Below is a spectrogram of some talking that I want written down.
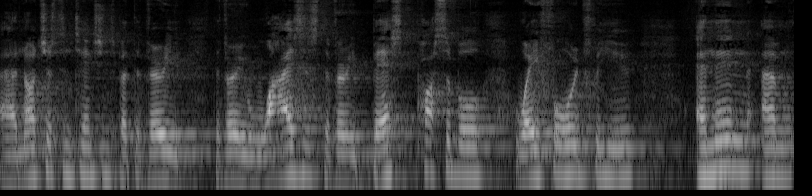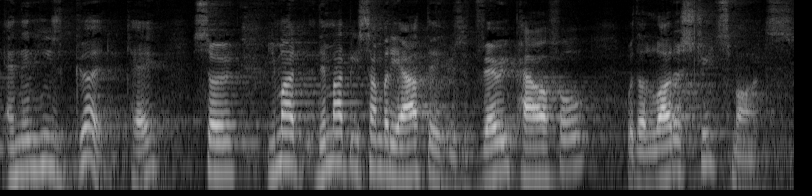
uh, not just intentions, but the very, the very wisest, the very best possible way forward for you. And then, um, and then he's good, okay? So you might, there might be somebody out there who's very powerful with a lot of street smarts,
